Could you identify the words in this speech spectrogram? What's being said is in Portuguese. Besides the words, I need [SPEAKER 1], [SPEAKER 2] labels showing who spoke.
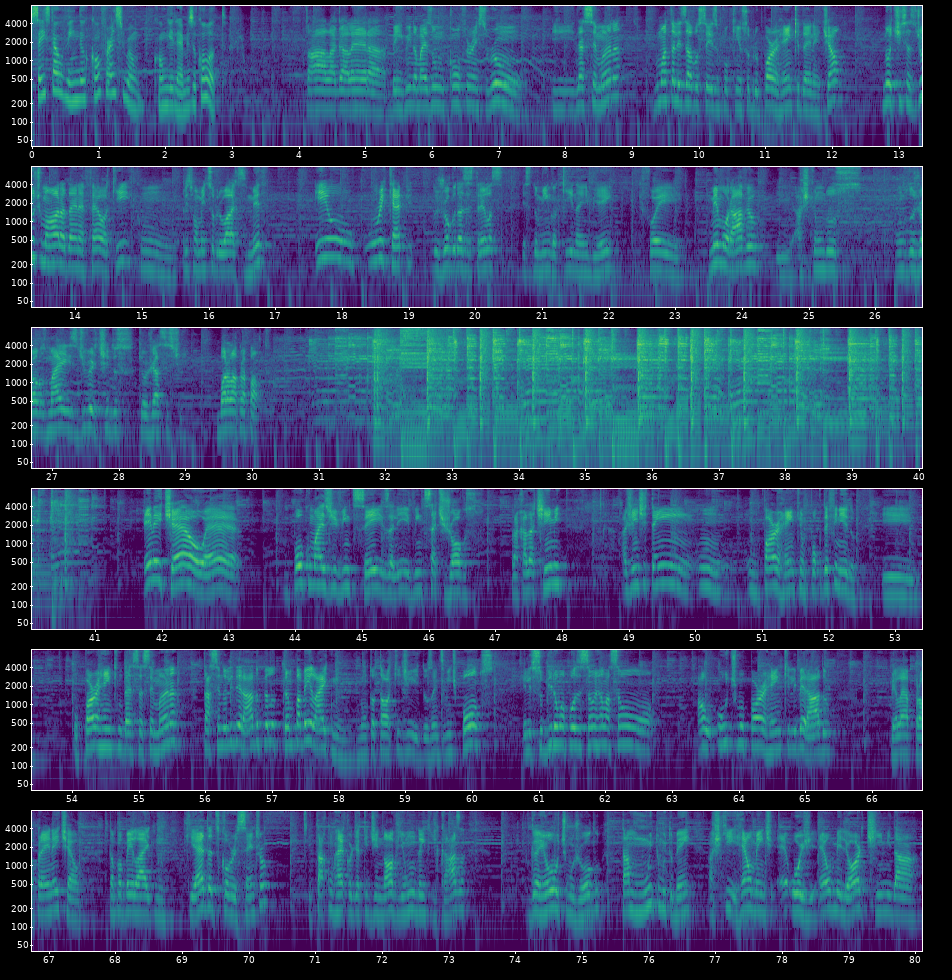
[SPEAKER 1] Você está ouvindo Conference Room com Guilherme Zucoloto.
[SPEAKER 2] Fala galera, bem-vindo a mais um Conference Room. E nessa semana vamos atualizar vocês um pouquinho sobre o Power Rank da NHL, notícias de última hora da NFL aqui, com principalmente sobre o Alex Smith e o, um recap do jogo das estrelas esse domingo aqui na NBA, que foi memorável e acho que um dos um dos jogos mais divertidos que eu já assisti. Bora lá pra pauta. NHL é um pouco mais de 26 ali, 27 jogos para cada time. A gente tem um, um power ranking um pouco definido e o power ranking dessa semana está sendo liderado pelo Tampa Bay Lightning, num total aqui de 220 pontos. Eles subiram uma posição em relação ao último Power Rank liberado pela própria NHL. Tampa Bay Lightning, que é da Discovery Central, e tá com recorde aqui de 9-1 dentro de casa. Ganhou o último jogo, tá muito, muito bem. Acho que realmente é, hoje é o melhor time da,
